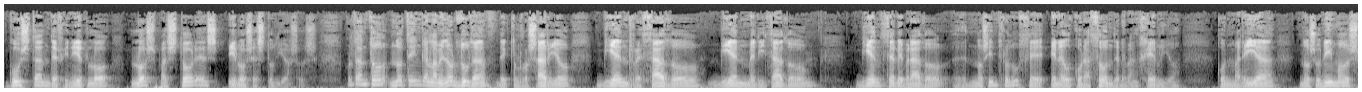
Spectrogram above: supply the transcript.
gustan definirlo los pastores y los estudiosos. Por tanto, no tengan la menor duda de que el rosario, bien rezado, bien meditado, bien celebrado, eh, nos introduce en el corazón del Evangelio. Con María nos unimos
